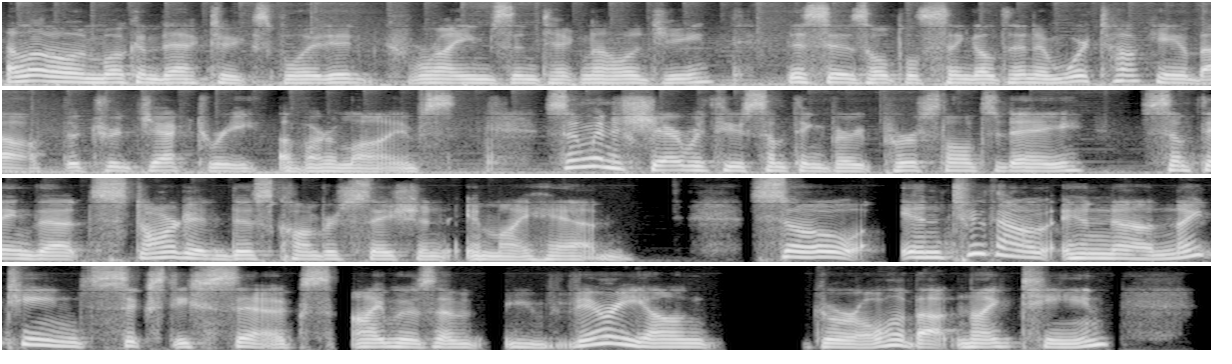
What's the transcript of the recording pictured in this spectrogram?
Hello and welcome back to Exploited Crimes and Technology. This is Opal Singleton, and we're talking about the trajectory of our lives. So, I'm going to share with you something very personal today, something that started this conversation in my head. So, in 2000, in uh, 1966, I was a very young girl, about 19,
